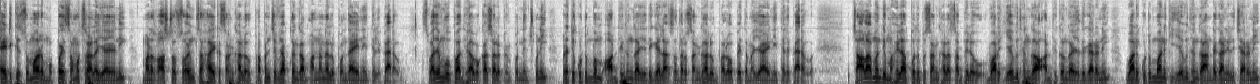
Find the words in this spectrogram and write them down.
నేటికి సుమారు ముప్పై సంవత్సరాలయ్యాయని మన రాష్ట్ర స్వయం సహాయక సంఘాలు ప్రపంచవ్యాప్తంగా మన్ననలు పొందాయని తెలిపారు. స్వయం ఉపాధి అవకాశాలు పెంపొందించుకుని ప్రతి కుటుంబం ఆర్థికంగా ఎదిగేలా సదరు సంఘాలు బలోపేతమయ్యాయని తెలిపారు. చాలామంది మహిళా పొదుపు సంఘాల సభ్యులు వారు ఏ విధంగా ఆర్థికంగా ఎదిగారని వారి కుటుంబానికి ఏ విధంగా అండగా నిలిచారని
